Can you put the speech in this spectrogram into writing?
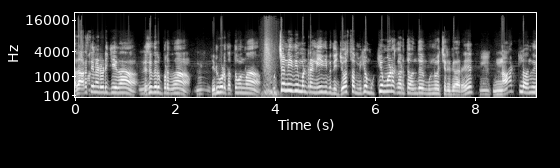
அது அரசியல் நடவடிக்கை தான் திசை திருப்புறது தான் இருகூட தத்துவம் தான் உச்ச நீதிமன்ற நீதிபதி ஜோசப் மிக முக்கியமான கருத்தை வந்து முன் வச்சிருக்காரு. நாட்டுல வந்து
